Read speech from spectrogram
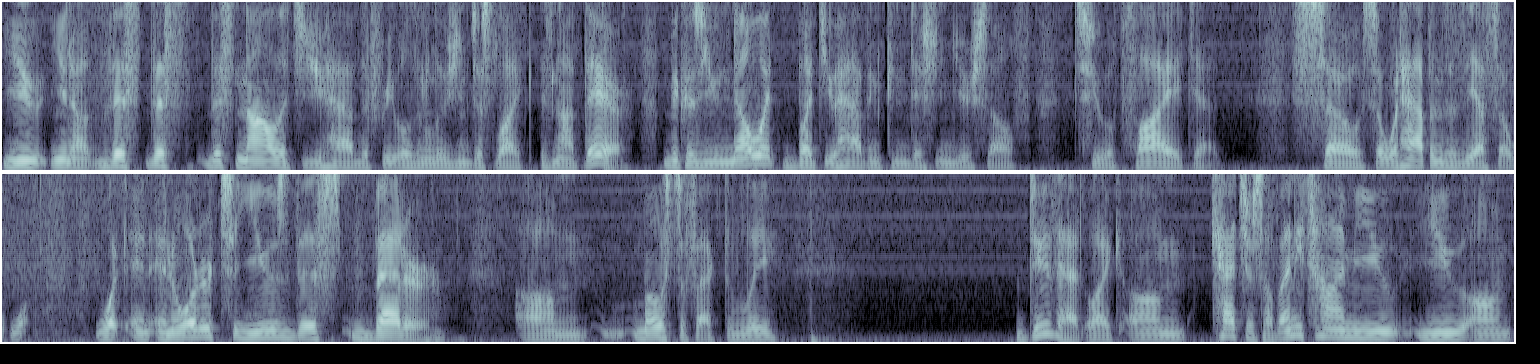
you you know this this this knowledge you have that free will is an illusion just like is not there because you know it, but you haven't conditioned yourself to apply it yet. So so what happens is yeah. So what in, in order to use this better, um, most effectively do that. Like, um, catch yourself. Anytime you you um,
